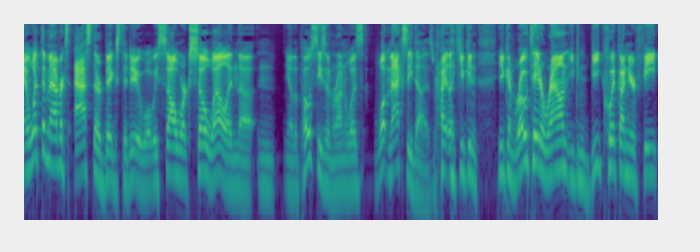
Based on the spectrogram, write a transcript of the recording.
And what the Mavericks asked their bigs to do, what we saw work so well in the in, you know the postseason run was what Maxi does, right? Like you can you can rotate around, you can be quick on your feet,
